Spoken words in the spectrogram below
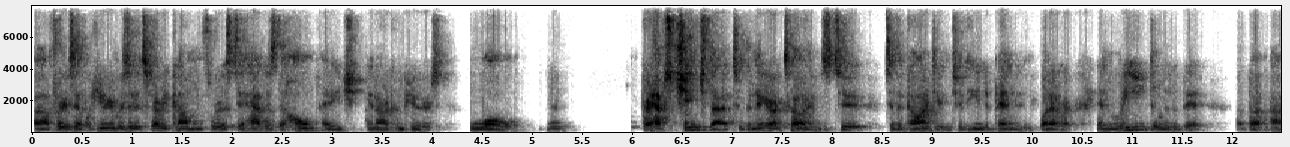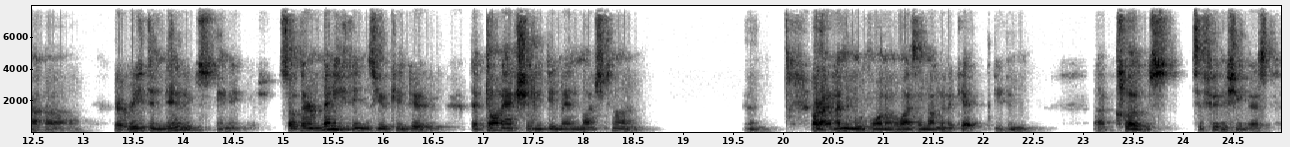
Uh, for example, here in Brazil, it's very common for us to have as the homepage in our computers, whoa. Yeah? Perhaps change that to the New York Times, to, to the Guardian, to the Independent, whatever, and read a little bit about, uh, uh, read the news in English so there are many things you can do that don't actually demand much time. Yeah. All right, let me move on, otherwise I'm not going to get even uh, close to finishing this.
